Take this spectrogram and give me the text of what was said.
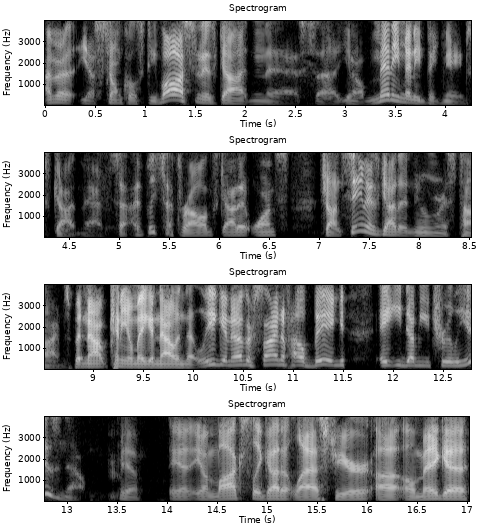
I'm a you know Stone Cold Steve Austin has gotten this. Uh, you know many many big names have gotten that. So, at least Seth Rollins got it once. John Cena's got it numerous times. But now Kenny Omega now in that league, another sign of how big AEW truly is now. Yeah, and you know Moxley got it last year. Uh, Omega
